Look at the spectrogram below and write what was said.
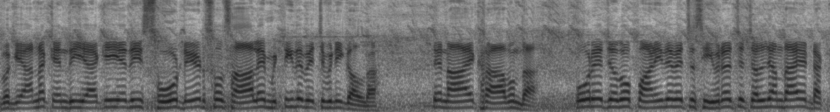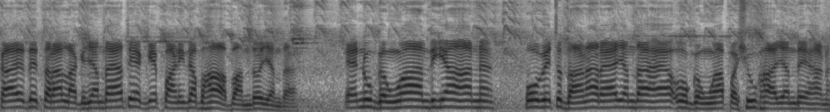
ਵਿਗਿਆਨਕ ਕਹਿੰਦੀ ਆ ਕਿ ਇਹਦੀ 100 150 ਸਾਲ ਇਹ ਮਿੱਟੀ ਦੇ ਵਿੱਚ ਵੀ ਨਹੀਂ ਗਲਦਾ। ਤੇ ਨਾ ਇਹ ਖਰਾਬ ਹੁੰਦਾ। ਔਰ ਇਹ ਜਦੋਂ ਪਾਣੀ ਦੇ ਵਿੱਚ ਸੀਵਰੇਜ 'ਚ ਚਲ ਜਾਂਦਾ, ਇਹ ਡੱਕਾ ਇਹਦੇ ਤਰ੍ਹਾਂ ਲੱਗ ਜਾਂਦਾ ਹੈ ਤੇ ਅੱਗੇ ਪਾਣੀ ਦਾ ਵਹਾਅ ਬੰਦ ਹੋ ਜਾਂਦਾ ਇਹਨੂੰ ਗਊਆਂ ਆਂਦੀਆਂ ਹਨ, ਉਹ ਵਿੱਚ ਦਾਣਾ ਰਹਿ ਜਾਂਦਾ ਹੈ, ਉਹ ਗਊਆਂ ਪਸ਼ੂ ਖਾ ਜਾਂਦੇ ਹਨ,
